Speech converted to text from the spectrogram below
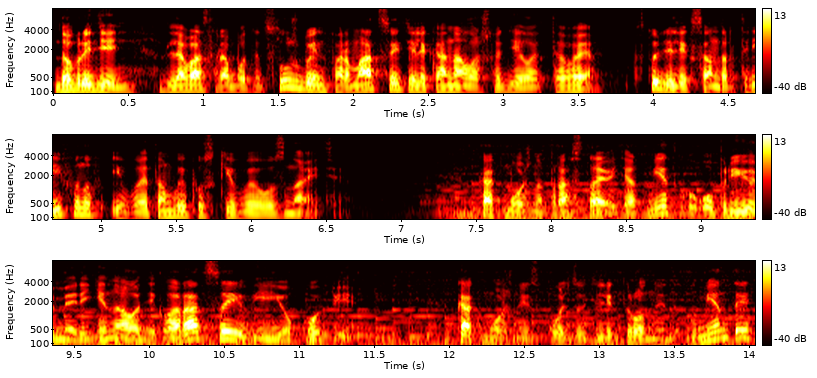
Добрый день! Для вас работает служба информации телеканала «Что делать ТВ». В студии Александр Трифонов и в этом выпуске вы узнаете. Как можно проставить отметку о приеме оригинала декларации в ее копии? Как можно использовать электронные документы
